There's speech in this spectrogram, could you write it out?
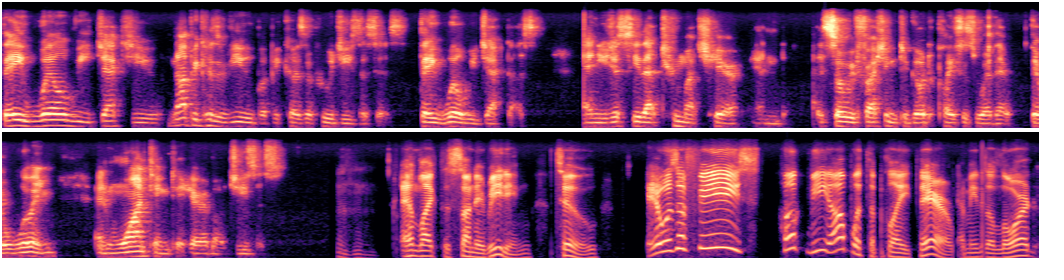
they will reject you, not because of you, but because of who Jesus is. They will reject us. And you just see that too much here. And it's so refreshing to go to places where they're they're willing and wanting to hear about Jesus. Mm-hmm. And like the Sunday reading too, it was a feast. Hook me up with the plate there. I mean, the Lord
